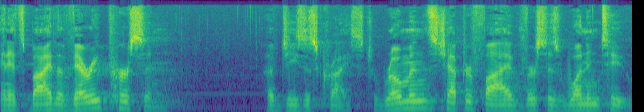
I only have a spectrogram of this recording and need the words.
And it's by the very person of Jesus Christ. Romans chapter 5, verses 1 and 2.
